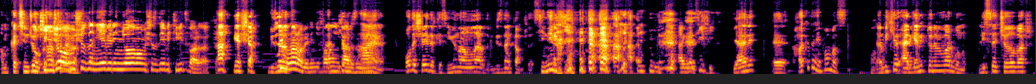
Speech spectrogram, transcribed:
ama kaçıncı olduğunu İkinci olmuşuz da niye birinci olamamışız diye bir tweet vardı hatta. Hah yaşa. Güzel. Kim lan o birinci falan Kim? tarzında. Aynen. O da şeydir kesin Yunanlılardır bizden kalmışlar. Sinir ki. Agatifi. yani e, hakikaten yapamazsın. Yani bir kere ergenlik dönemi var bunun. Lise çağı var.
